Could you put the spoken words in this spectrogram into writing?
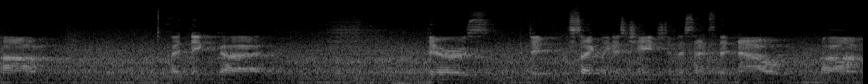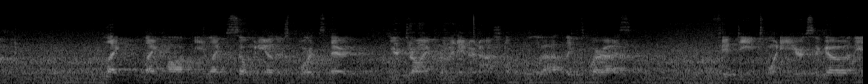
Um, I think uh, there's the cycling has changed in the sense that now, um, like like hockey, like so many other sports, there you're drawing from an international pool of athletes, whereas 15, 20 years ago, the,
